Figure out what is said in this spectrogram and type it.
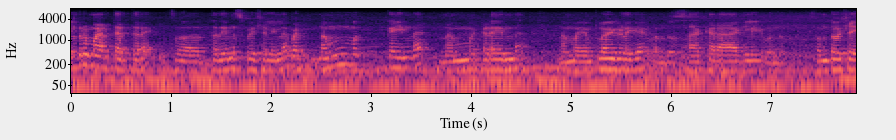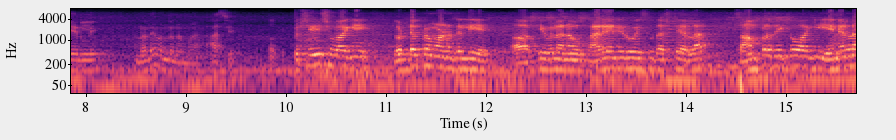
ಎಲ್ಲರೂ ಮಾಡ್ತಾ ಇರ್ತಾರೆ. ಸೊ ಅದೇನು ಸ್ಪೆಷಲ್ ಇಲ್ಲ ಬಟ್ ನಮ್ಮ ಕೈಯಿಂದ, ನಮ್ಮ ಕಡೆಯಿಂದ, ನಮ್ಮ ಎಂಪ್ಲಾಯಿಗಳಿಗೆ ಒಂದು ಸಹಕಾರ ಆಗಲಿ, ಒಂದು ಸಂತೋಷ ಇರಲಿ ಅನ್ನೋದೇ ಒಂದು ನಮ್ಮ ಆಸೆ. ವಿಶೇಷವಾಗಿ ದೊಡ್ಡ ಪ್ರಮಾಣದಲ್ಲಿ ಕೇವಲ ನಾವು ಕಾರ್ಯನಿರ್ವಹಿಸುವುದಷ್ಟೇ ಅಲ್ಲ, ಸಾಂಪ್ರದಾಯಿಕವಾಗಿ ಏನೆಲ್ಲ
